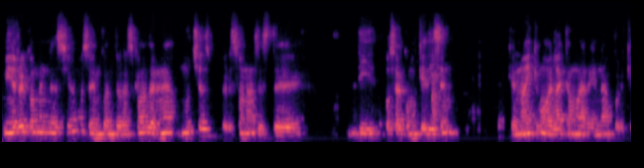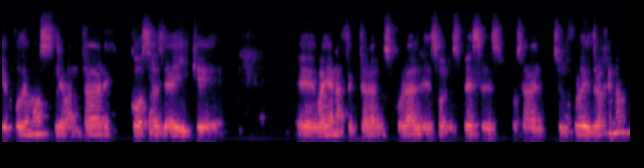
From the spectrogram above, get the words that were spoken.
Mi recomendación, o sea, en cuanto a las camas de arena, muchas personas, este, di- o sea, como que dicen que no hay que mover la cama de arena porque podemos levantar cosas de ahí que eh, vayan a afectar a los corales o los peces, o sea, el sulfuro de hidrógeno.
